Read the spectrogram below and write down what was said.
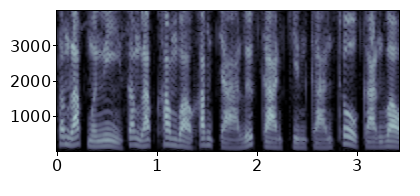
สำหรับมือนี้สำหรับคำเว้าคำจ่าหรือการกินการโชว์การเว้า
